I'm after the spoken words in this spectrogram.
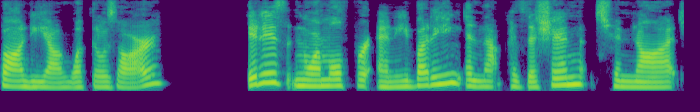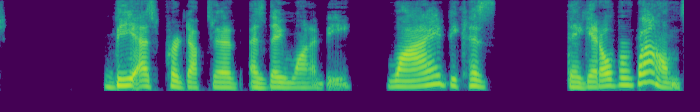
foggy on what those are, it is normal for anybody in that position to not be as productive as they want to be. Why? Because they get overwhelmed.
